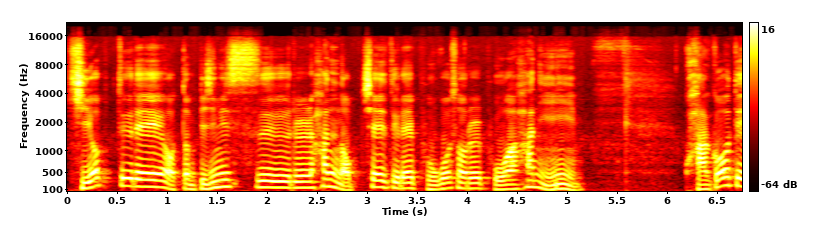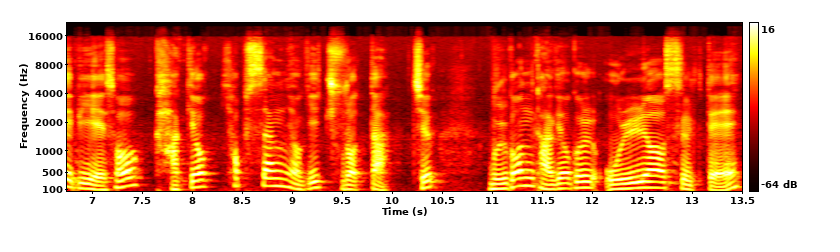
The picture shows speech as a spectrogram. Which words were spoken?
기업들의 어떤 비즈니스를 하는 업체들의 보고서를 보아하니 과거 대비해서 가격 협상력이 줄었다. 즉, 물건 가격을 올렸을 때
